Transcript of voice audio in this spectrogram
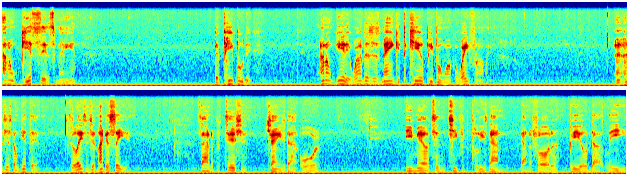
I don't get this, man. The people that I don't get it. Why does this man get to kill people and walk away from it? I, just don't get that. So, ladies and gentlemen, like I said, sign the petition, change.org email to the chief of the police down down in Florida, Bill Lee,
